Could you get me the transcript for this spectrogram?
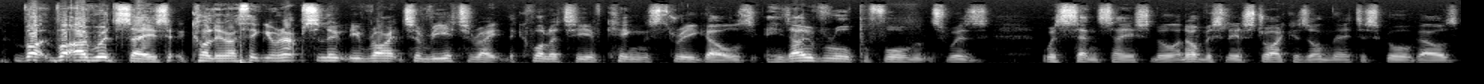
but what I would say is, Colin, I think you're absolutely right to reiterate the quality of King's three goals. His overall performance was was sensational, and obviously a striker's on there to score goals.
